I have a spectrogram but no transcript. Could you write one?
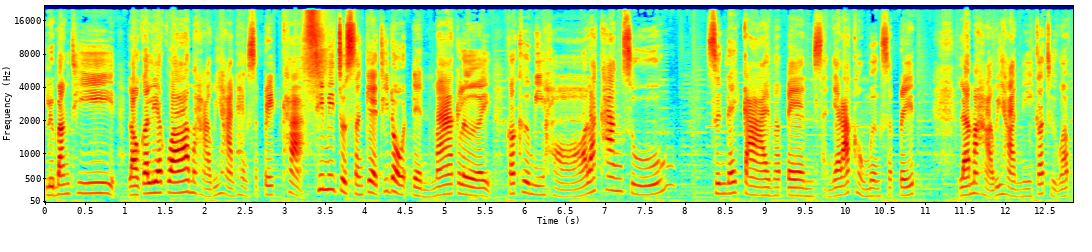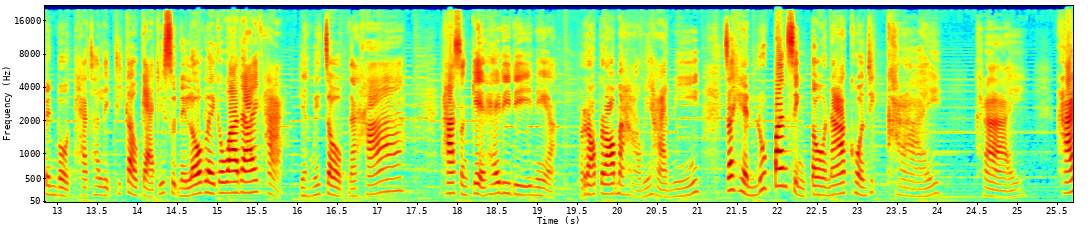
หรือบางทีเราก็เรียกว่ามหาวิหารแห่งสปริตค่ะ ที่มีจุดสังเกตที่โดดเด่นมากเลย ก็คือมีหอระฆังสูง ซึ่งได้กลายมาเป็นสัญลักษณ์ของเมืองสปริตและมหาวิหารนี้ก็ถือว่าเป็นโบสถ์แคทอลิกที่เก่าแก่ที่สุดในโลกเลยก็ว่าได้ค่ะ ยังไม่จบนะคะ ถ้าสังเกตให้ดีๆ เนี่ย รอบๆมหาวิหารนี้ จะเห็นรูปปั้นสิงโตหน้าโคนที่คล้าย คล้าย คล้าย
